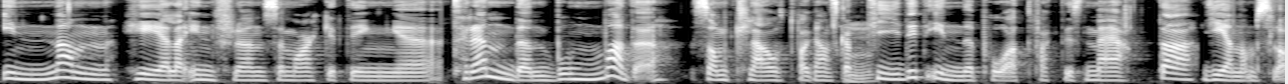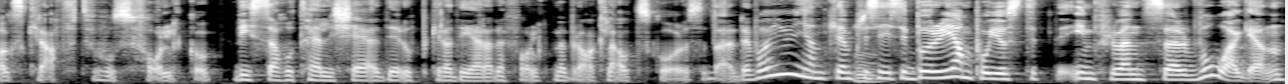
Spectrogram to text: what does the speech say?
innan hela influencer marketing-trenden bommade som Clout var ganska mm. tidigt inne på att faktiskt mäta genomslagskraft hos folk och vissa hotellkedjor uppgraderade folk med bra Clout-score och sådär. Det var ju egentligen mm. precis i början på just influencervågen.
